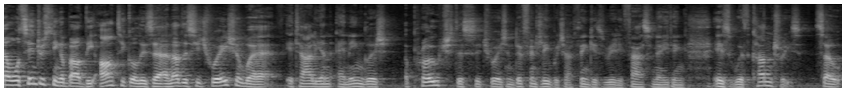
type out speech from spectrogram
Now, what's interesting about the article is that another situation where Italian and English approach this situation differently, which I think is really fascinating, is with countries. So,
